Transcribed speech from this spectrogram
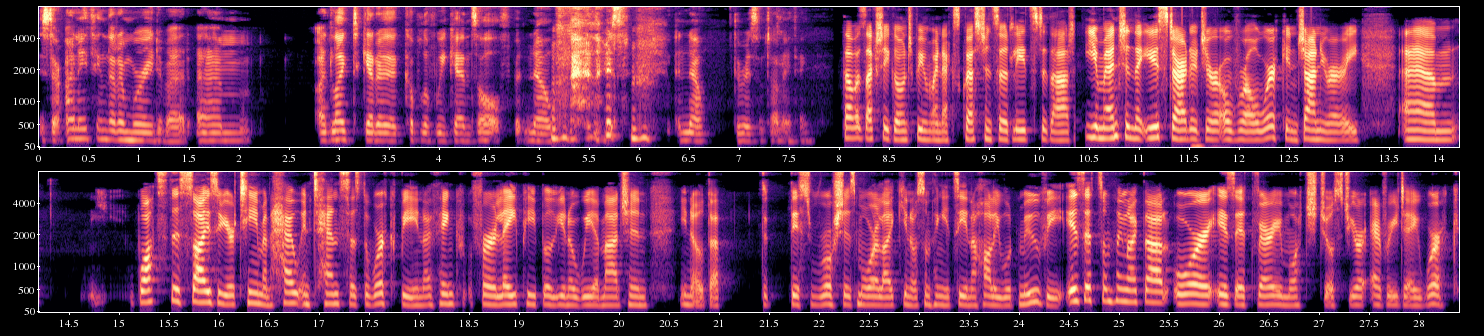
Is there anything that I'm worried about? Um, I'd like to get a couple of weekends off, but no, there's no, there isn't anything. That was actually going to be my next question, so it leads to that. You mentioned that you started your overall work in January. Um, what's the size of your team and how intense has the work been? I think for lay people, you know, we imagine, you know, that th- this rush is more like, you know, something you'd see in a Hollywood movie. Is it something like that? Or is it very much just your everyday work?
